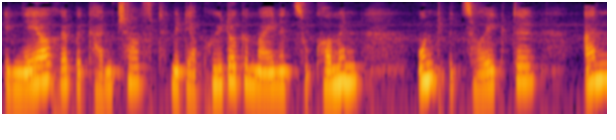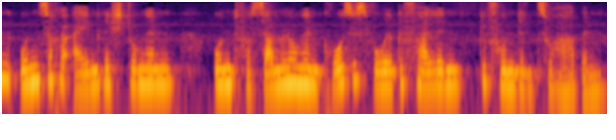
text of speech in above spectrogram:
in nähere Bekanntschaft mit der Brüdergemeinde zu kommen und bezeugte an unsere Einrichtungen und Versammlungen großes Wohlgefallen gefunden zu haben.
